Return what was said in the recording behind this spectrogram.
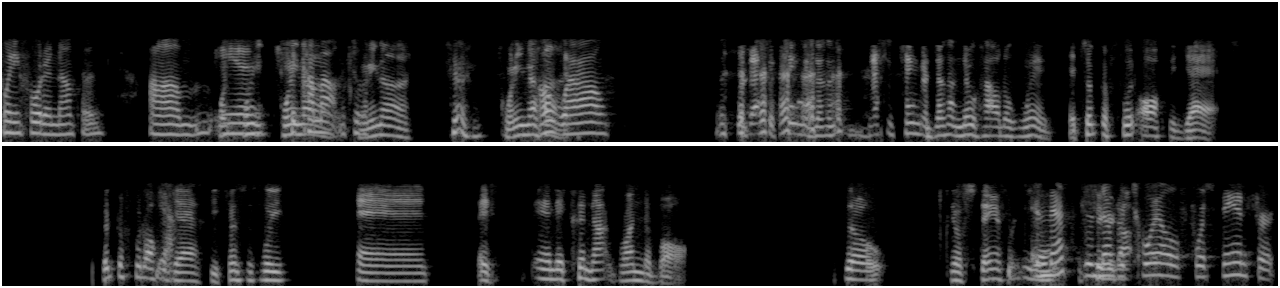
twenty-four to nothing. Um, 20, and 20, to come out into 29. 29. Oh wow. but that's a team that doesn't that's a team that doesn't know how to win. It took the foot off the gas. Took the foot off yeah. the gas defensively and they and they could not run the ball. So, you know, Stanford you And know, that's the number out, twelve for Stanford.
